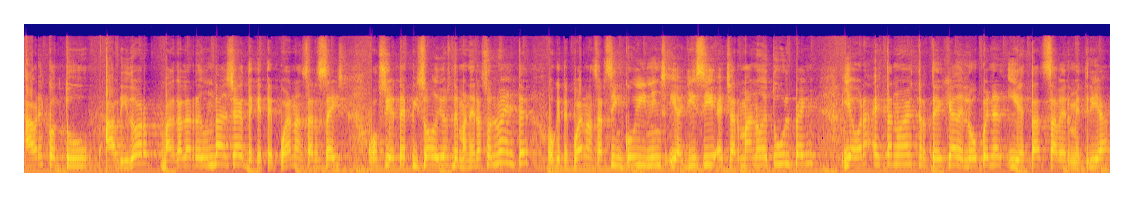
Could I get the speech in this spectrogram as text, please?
abres con tu abridor, valga la redundancia, de que te puedan lanzar 6 o 7 episodios de manera solvente o que te puedan lanzar 5 innings y allí sí echar mano de tu bullpen. Y ahora esta nueva estrategia del opener y esta sabermetría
